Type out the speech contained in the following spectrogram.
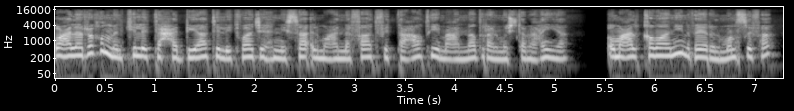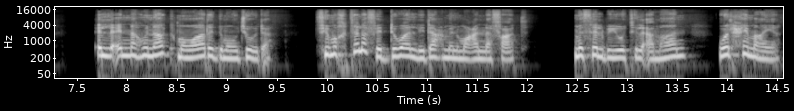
وعلى الرغم من كل التحديات اللي تواجه النساء المعنفات في التعاطي مع النظرة المجتمعية ومع القوانين غير المنصفة إلا أن هناك موارد موجودة في مختلف الدول لدعم المعنفات مثل بيوت الأمان والحماية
